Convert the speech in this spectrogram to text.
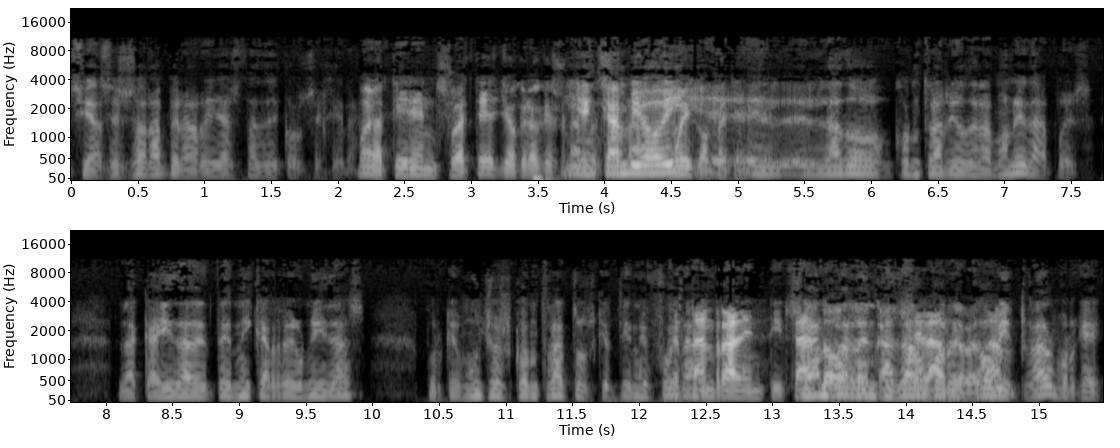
Sí, asesora, pero ahora ya está de consejera. Bueno, tienen suerte, yo creo que es una y en cambio hoy, muy competente. El, lado contrario de la moneda, pues la caída de técnicas reunidas porque muchos contratos que tiene fuera están ralentizando, se han ralentizado por el COVID, claro, porque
